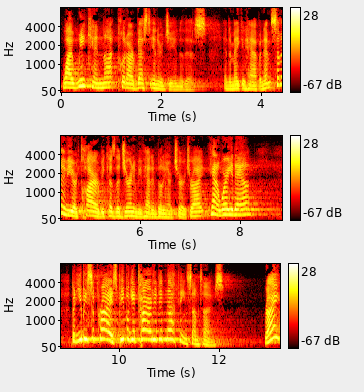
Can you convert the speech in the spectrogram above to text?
why we cannot put our best energy into this and to make it happen. And some of you are tired because of the journey we've had in building our church, right? Kind of wear you down. But you'd be surprised. People get tired who did nothing sometimes, right?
